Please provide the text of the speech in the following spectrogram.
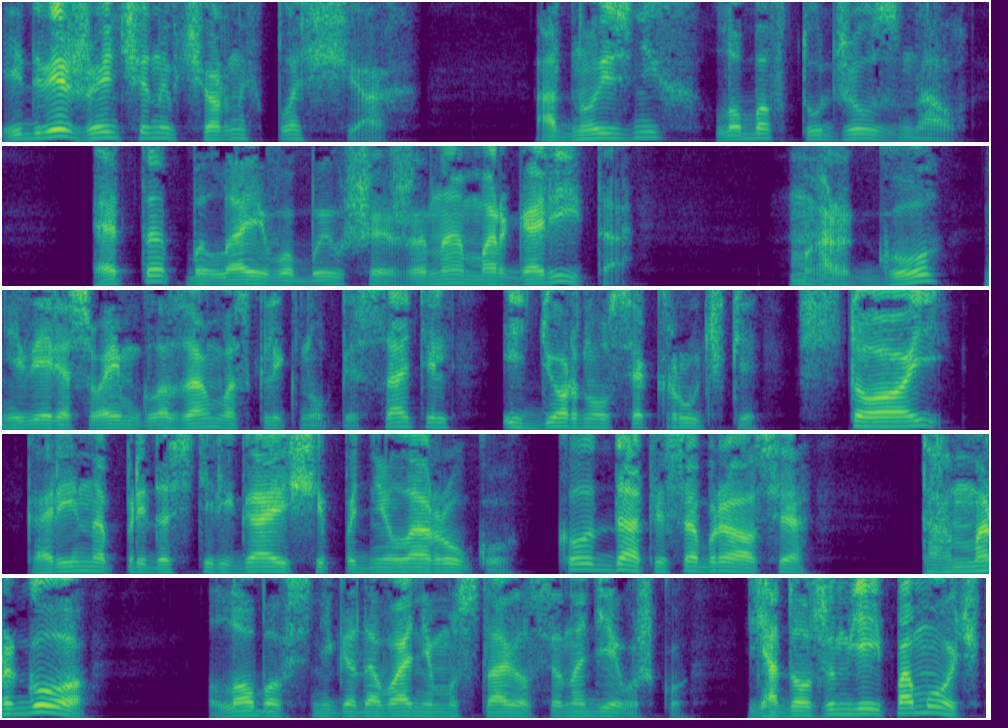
и две женщины в черных плащах. Одну из них Лобов тут же узнал. Это была его бывшая жена Маргарита. «Марго?» — не веря своим глазам, воскликнул писатель и дернулся к ручке. «Стой!» — Карина предостерегающе подняла руку. «Куда ты собрался?» «Там Марго!» Лобов с негодованием уставился на девушку. Я должен ей помочь.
